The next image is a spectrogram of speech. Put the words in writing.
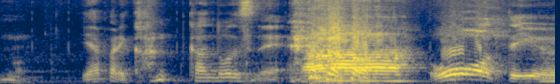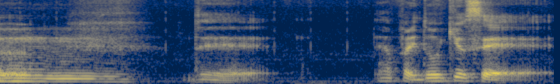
うんやっぱり感感動ですね。あ おおってあいう。う、ん。でやっぱり同級生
